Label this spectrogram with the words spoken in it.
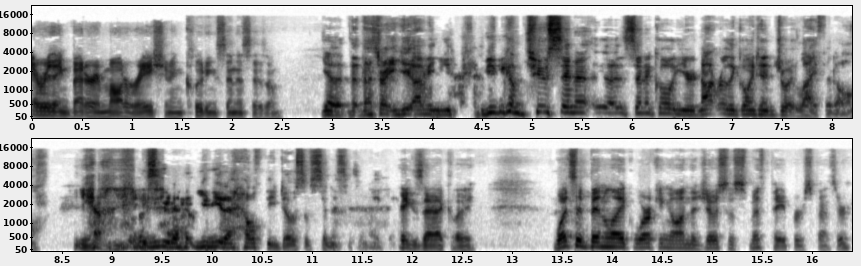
everything better in moderation, including cynicism. Yeah, that, that's right. You, I mean, you, if you become too cyni- uh, cynical, you're not really going to enjoy life at all. Yeah, exactly. you, need a, you need a healthy dose of cynicism. I think. Exactly. What's it been like working on the Joseph Smith paper, Spencer?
